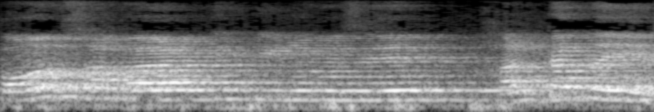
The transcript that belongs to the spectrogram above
कौन सा बायोटिक तीनों में से हल्का नहीं है?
